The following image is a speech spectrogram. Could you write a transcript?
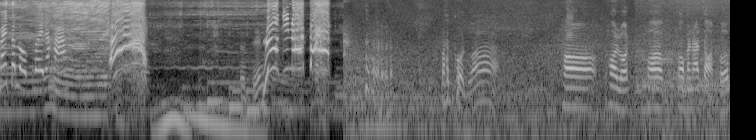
ไม่ตลกเลยนะคะลูกอีนอแตกปรากฏว่า พอพอรถพอพอมันมาจอดปุ๊บ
